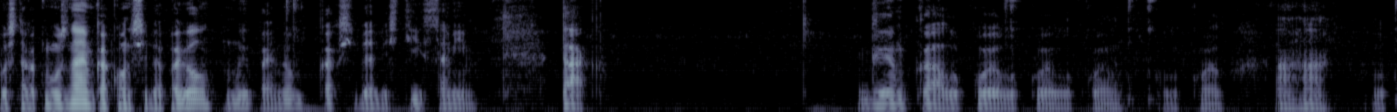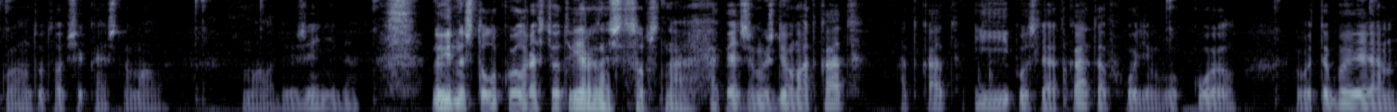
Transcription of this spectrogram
После того, как мы узнаем, как он себя повел, мы поймем, как себя вести самим. Так. ГМК, Лукойл, Лукойл, Лукойл, Лукойл. Ага, Лукойл. Ну тут вообще, конечно, мало. Мало движений, да. Но видно, что Лукойл растет вверх, значит, собственно, опять же, мы ждем откат, откат, и после отката входим в Лукойл. ВТБ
